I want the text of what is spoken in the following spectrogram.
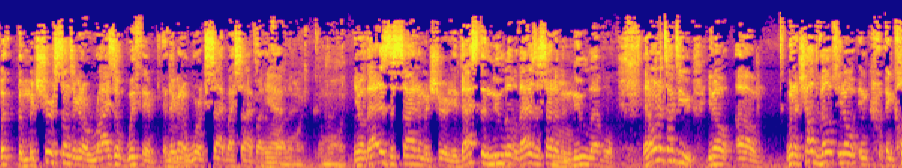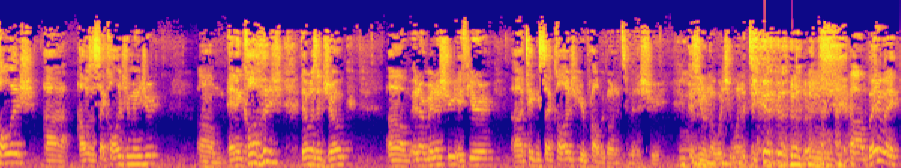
but the mature sons are going to rise up with him and they're going to work side by side by the Yeah. father. Come on, come on. You know, that is the sign of maturity. That's the new level. That is the sign of the new level. And I want to talk to you, you know, um, when a child develops, you know, in, in college, uh, I was a psychology major. Um, and in college, there was a joke um, in our ministry. If you're uh, taking psychology, you're probably going into ministry because you don't know what you want to do. uh, but anyway,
